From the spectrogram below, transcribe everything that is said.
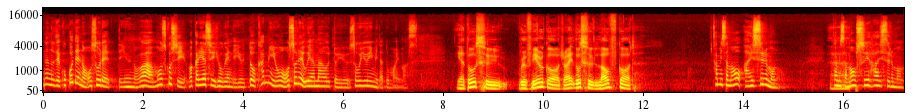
なのでここでの恐れっていうのはもう少し分かりやすい表現で言うと神を恐れ敬うというそういう意味だと思います。Yeah, those who revere God, right? Those who love God. 神様を愛する者神様を崇拝する者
